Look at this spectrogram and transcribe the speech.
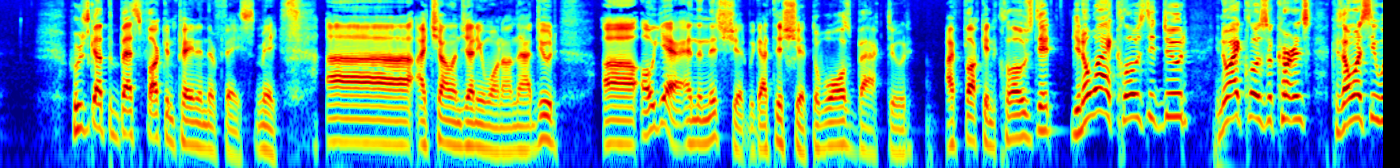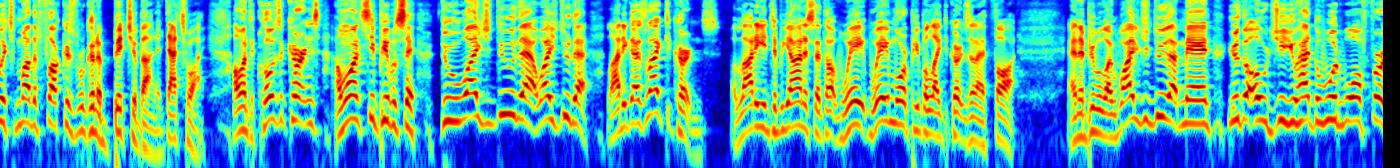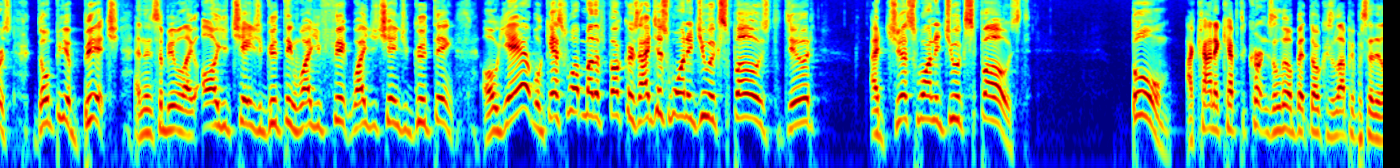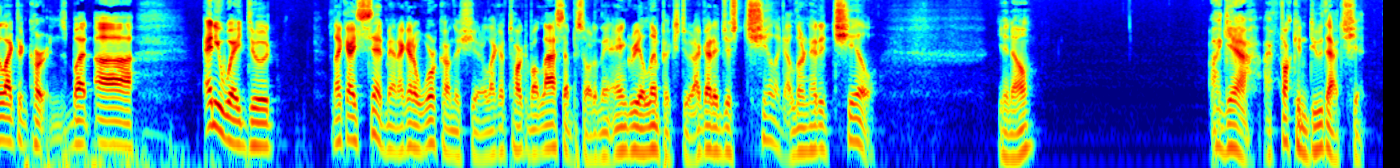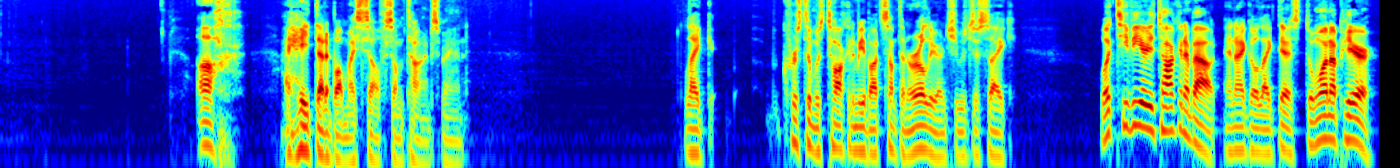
Who's got the best fucking pain in their face? Me. Uh, I challenge anyone on that, dude. Uh, oh yeah, and then this shit. We got this shit. The wall's back, dude. I fucking closed it. You know why I closed it, dude? You know why I closed the curtains? Because I want to see which motherfuckers were gonna bitch about it. That's why. I want to close the curtains. I want to see people say, dude, why'd you do that? Why'd you do that? A lot of you guys like the curtains. A lot of you, to be honest, I thought way, way more people like the curtains than I thought. And then people were like, why did you do that, man? You're the OG. You had the wood wall first. Don't be a bitch. And then some people were like, oh, you changed a good thing. Why'd you fit? Why'd you change a good thing? Oh, yeah? Well, guess what, motherfuckers? I just wanted you exposed, dude. I just wanted you exposed. Boom. I kind of kept the curtains a little bit though, because a lot of people said they like the curtains. But uh, anyway, dude, like I said, man, I got to work on this shit. Like I talked about last episode on the Angry Olympics, dude. I got to just chill. I got to learn how to chill. You know? Uh, yeah, I fucking do that shit. Ugh, I hate that about myself sometimes, man. Like, Kristen was talking to me about something earlier, and she was just like, What TV are you talking about? And I go like this, the one up here.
